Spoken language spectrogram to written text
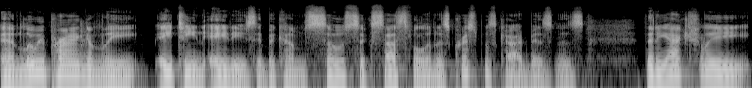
And Louis Prang in the 1880s had become so successful in his Christmas card business that he actually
